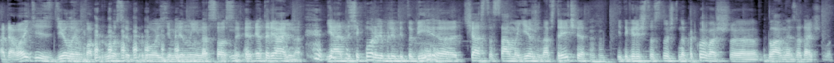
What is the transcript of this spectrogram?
а давайте сделаем вопросы про земляные насосы. Э, это реально. Я до сих пор люблю B2B, э, часто сам езжу на встречи, и ты говоришь, что, слушайте, ну какая ваша главная задача? Вот,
